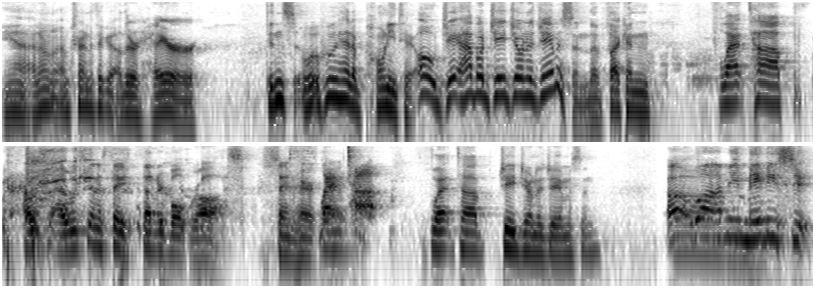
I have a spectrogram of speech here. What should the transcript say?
Yeah, I don't know. I'm trying to think of other hair. Didn't who who had a ponytail? Oh, Jay, how about J. Jonah Jameson, the fucking flat top, I was I was gonna say Thunderbolt Ross. Same hair. Flat top. flat top J. Jonah Jameson? Oh well, I mean, maybe su-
